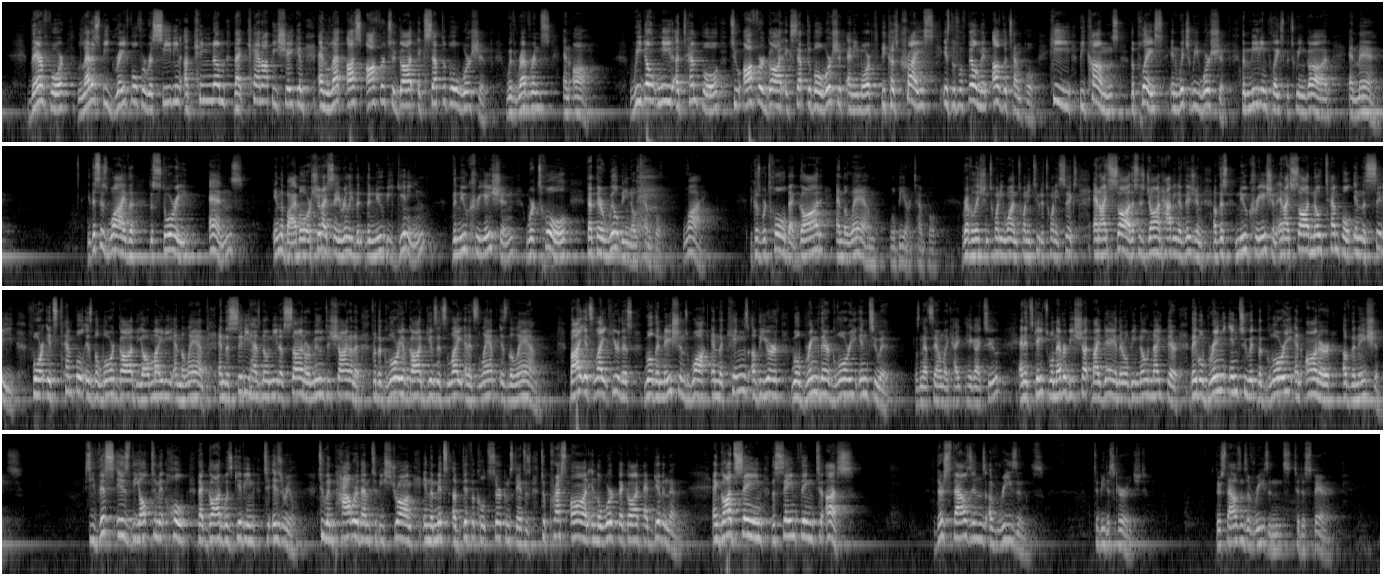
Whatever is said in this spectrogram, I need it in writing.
Therefore, let us be grateful for receiving a kingdom that cannot be shaken, and let us offer to God acceptable worship with reverence and awe. We don't need a temple to offer God acceptable worship anymore because Christ is the fulfillment of the temple. He becomes the place in which we worship the meeting place between God and man. This is why the, the story ends in the Bible, or should I say, really, the, the new beginning, the new creation. We're told that there will be no temple. Why? Because we're told that God and the Lamb will be our temple. Revelation 21, 22 to 26. And I saw, this is John having a vision of this new creation, and I saw no temple in the city, for its temple is the Lord God, the Almighty, and the Lamb. And the city has no need of sun or moon to shine on it, for the glory of God gives its light, and its lamp is the Lamb. By its light, hear this, will the nations walk, and the kings of the earth will bring their glory into it. Doesn't that sound like Haggai 2? And its gates will never be shut by day, and there will be no night there. They will bring into it the glory and honor of the nations. See, this is the ultimate hope that God was giving to Israel to empower them to be strong in the midst of difficult circumstances, to press on in the work that God had given them. And God's saying the same thing to us. There's thousands of reasons to be discouraged. There's thousands of reasons to despair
